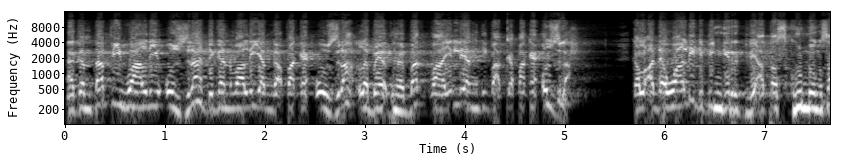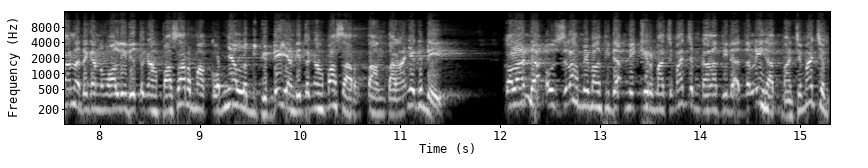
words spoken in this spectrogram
Akan tapi wali uzlah dengan wali yang nggak pakai uzlah lebih hebat wali yang dipakai pakai uzlah. Kalau ada wali di pinggir di atas gunung sana dengan wali di tengah pasar, makomnya lebih gede yang di tengah pasar. Tantangannya gede. Kalau ada uzlah memang tidak mikir macam-macam karena tidak terlihat macam-macam.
